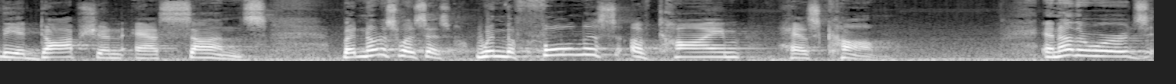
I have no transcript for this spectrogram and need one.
the adoption as sons. But notice what it says when the fullness of time has come. In other words,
